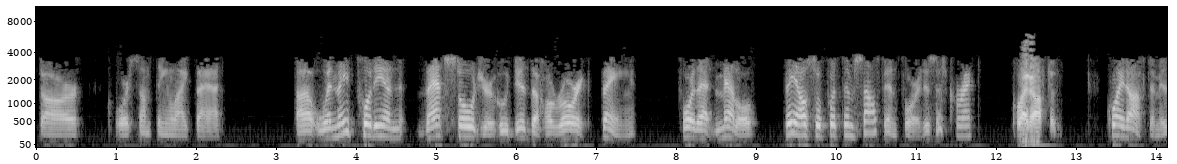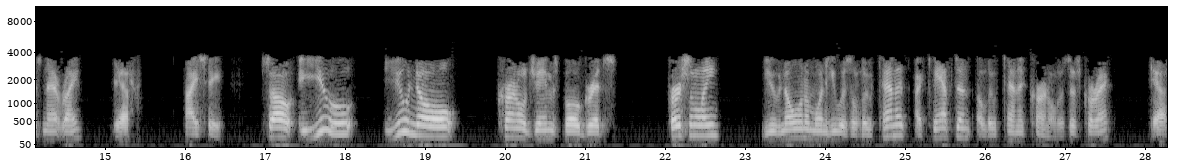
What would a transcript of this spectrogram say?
Star, or something like that, uh, when they put in that soldier who did the heroic thing for that medal, they also put themselves in for it. Is this correct? Quite often quite often, isn't that right? Yes. I see. So you you know Colonel James Bo Gritz personally. You've known him when he was a lieutenant, a captain, a lieutenant colonel. Is this correct? Yes.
